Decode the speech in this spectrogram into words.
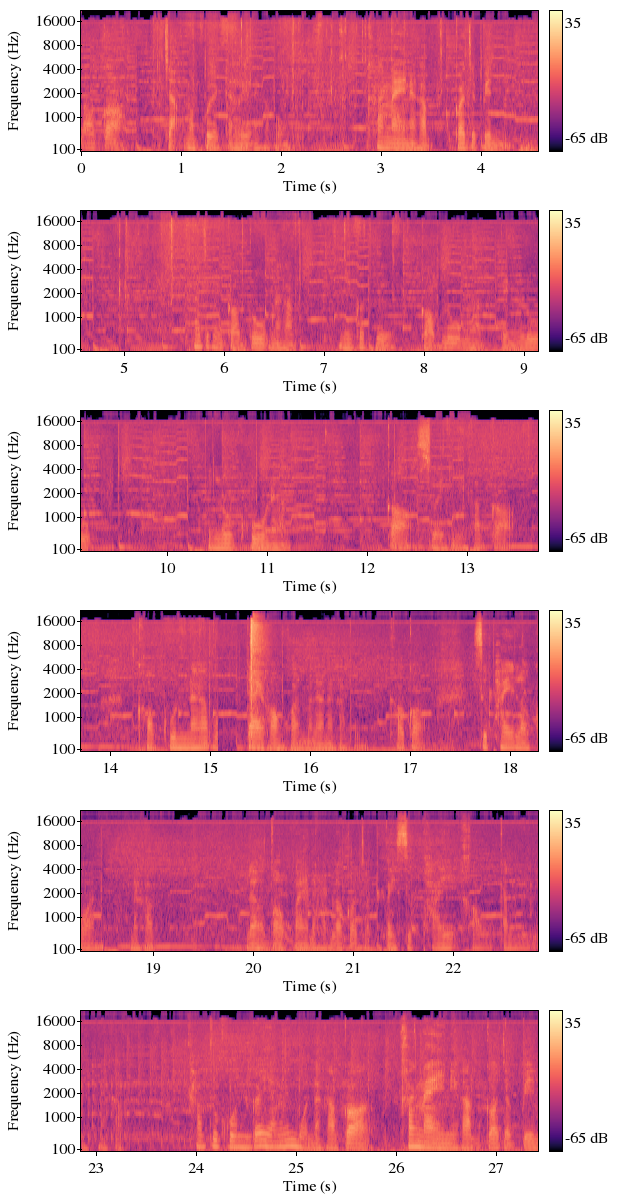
เราก็จะมาเปิดกันเลยนะครับผม ข้างในนะครับก็จะเป็นน่าจะเป็นกรอบรูปนะครับ นี่ก็คือกรอบรูปนะครับ เป็นรูป เป็นรูปคู่นะครับ ก็สวยดีครับก็ขอบคุณนะครับผมได้ของขวัญมาแล้วนะครับผมเขาก็เซอร์ไพรส์เราก่อนนะครับ แล้วต่อไปนะครับเราก็จะไปเซอร์ไพรส์เขากันเลยนะครับ ครับทุกคนก็ยังไม่หมดนะครับ ก็ข้างในนี่ครับก็จะเป็น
